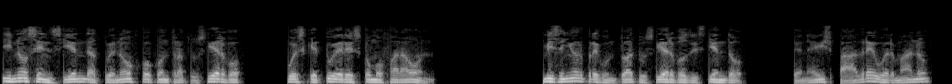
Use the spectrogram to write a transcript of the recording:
y no se encienda tu enojo contra tu siervo, pues que tú eres como Faraón. Mi señor preguntó a tus siervos diciendo, ¿Tenéis padre o hermano?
